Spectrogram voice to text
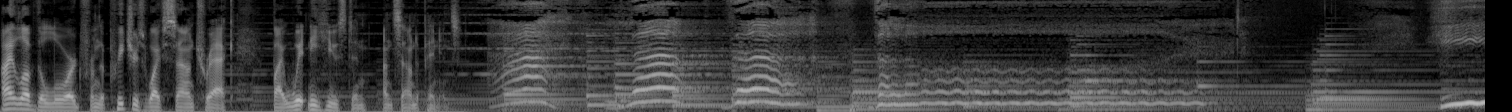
I Love the Lord from the Preacher's Wife soundtrack by Whitney Houston on Sound Opinions. I love the, the Lord. He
